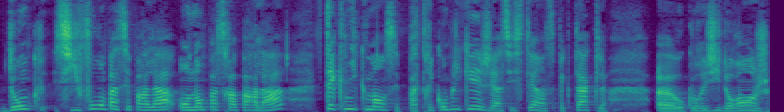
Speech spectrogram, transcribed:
Donc, s'il faut en passer par là, on en passera par là. Techniquement, c'est pas très compliqué. J'ai assisté à un spectacle euh, au Corrégie d'Orange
